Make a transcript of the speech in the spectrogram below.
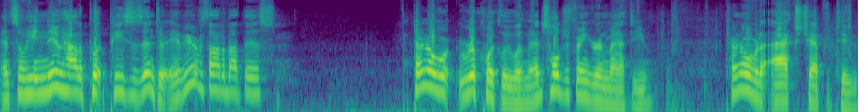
and so he knew how to put pieces into it. Have you ever thought about this? Turn over real quickly with me. I just hold your finger in Matthew. Turn over to Acts chapter 2.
